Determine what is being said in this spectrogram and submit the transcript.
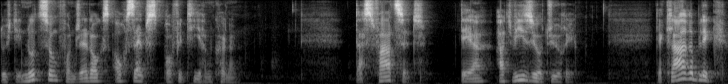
durch die Nutzung von JEDOX auch selbst profitieren können. Das Fazit der Advisio-Jury. Der klare Blick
